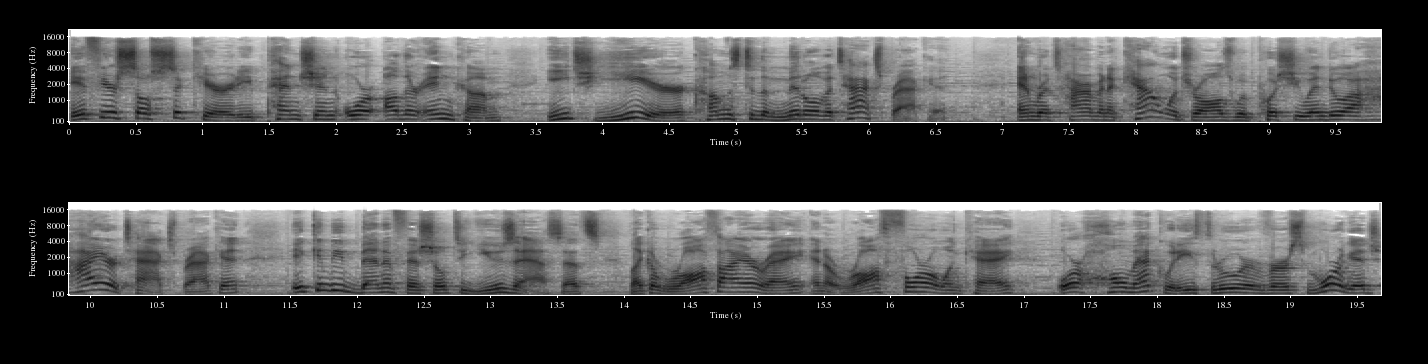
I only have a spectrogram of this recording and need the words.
If your Social Security, pension, or other income each year comes to the middle of a tax bracket, and retirement account withdrawals would push you into a higher tax bracket, it can be beneficial to use assets like a Roth IRA and a Roth 401k or home equity through a reverse mortgage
